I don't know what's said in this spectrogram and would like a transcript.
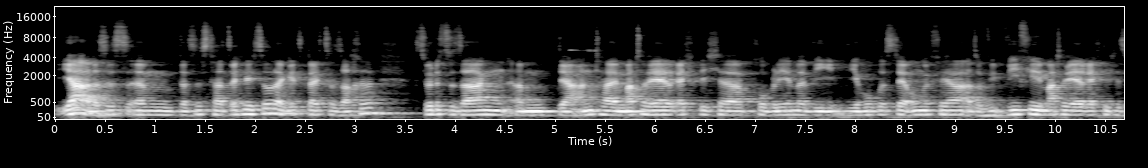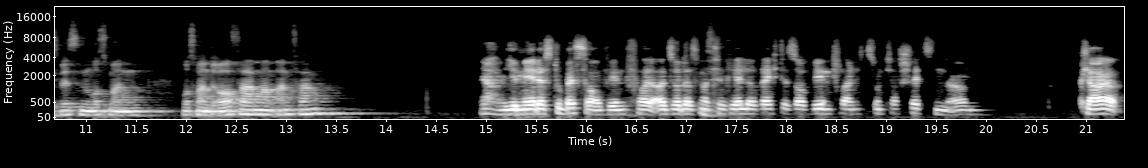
Ja, das ist, ähm, das ist tatsächlich so, da geht es gleich zur Sache. Was würdest du sagen, ähm, der Anteil materiellrechtlicher Probleme, wie, wie hoch ist der ungefähr? Also wie, wie viel materiellrechtliches Wissen muss man, muss man drauf haben am Anfang? Ja, je mehr, desto besser auf jeden Fall. Also das materielle Recht ist auf jeden Fall nicht zu unterschätzen. Ähm, klar,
